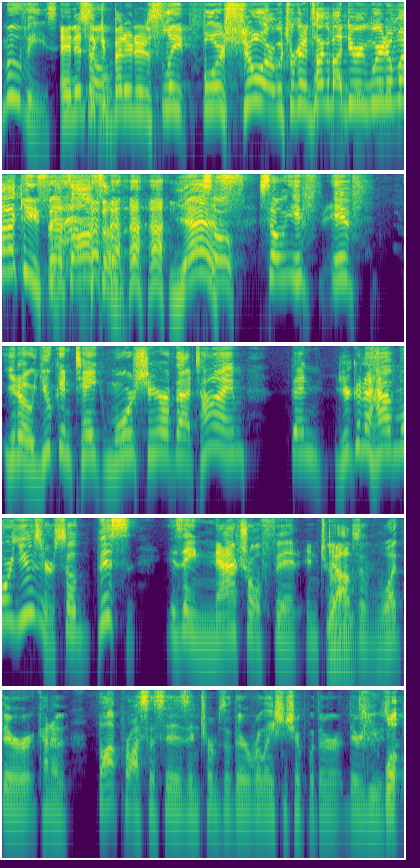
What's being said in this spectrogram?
movies. And it's So- a competitor to sleep for sure, which we're going to talk about during Weird and Wacky. So that's awesome. yes. So so if if you know you can take more share of that time, then you're going to have more users. So this is a natural fit in terms of what their kind of thought processes in terms of their relationship with their their users. Well,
